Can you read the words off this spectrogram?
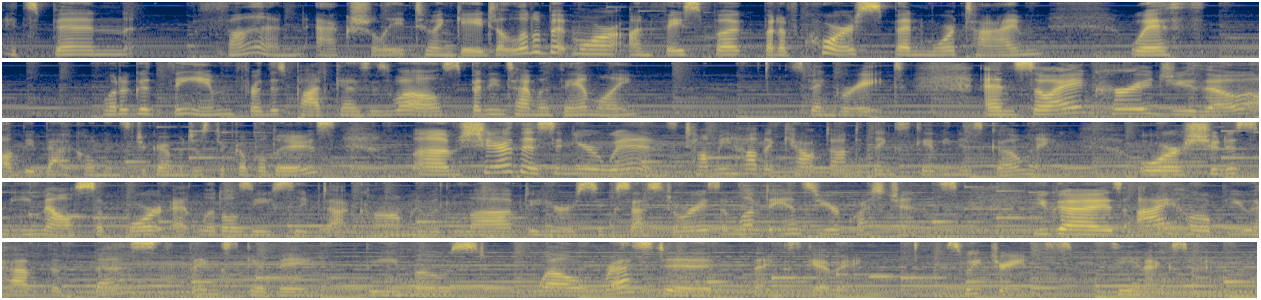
It's been fun, actually, to engage a little bit more on Facebook, but of course, spend more time with what a good theme for this podcast as well spending time with family. It's been great. And so I encourage you, though, I'll be back on Instagram in just a couple days. Um, share this in your wins. Tell me how the countdown to Thanksgiving is going. Or shoot us an email, support at littlezsleep.com. We would love to hear success stories and love to answer your questions. You guys, I hope you have the best Thanksgiving, the most well rested Thanksgiving. Sweet dreams. See you next time.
